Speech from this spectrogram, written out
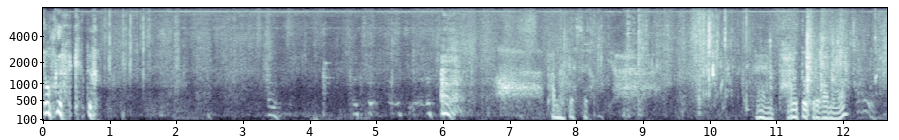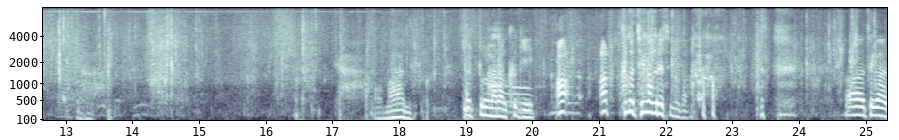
동그랗게 뜨고. 바늘 뺐어요. 네, 바로 또 들어가네. 이야. 이야, 어마한 쌀뚱만한 크기. 아, 아, 그거 제가 그랬습니다. 아, 제가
